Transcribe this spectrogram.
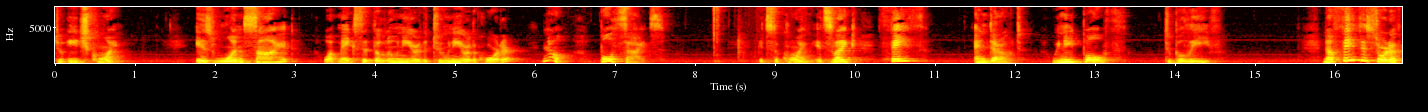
to each coin. Is one side what makes it the loonie or the toonie or the quarter? No, both sides. It's the coin. It's like faith and doubt. We need both to believe. Now, faith is sort of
